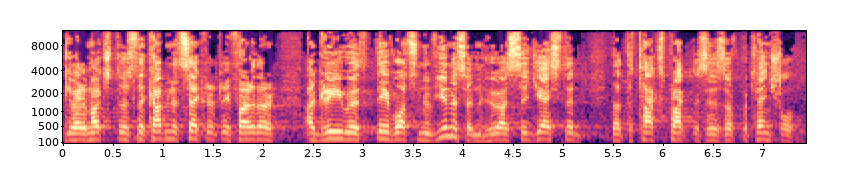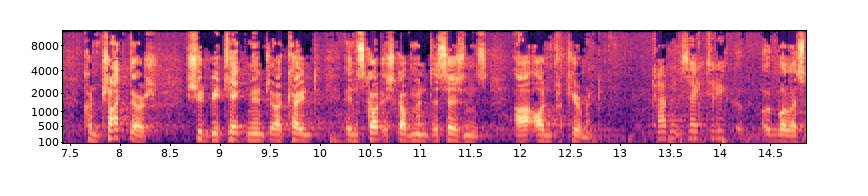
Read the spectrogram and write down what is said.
Thank you very much. Does the Cabinet Secretary further agree with Dave Watson of Unison, who has suggested that the tax practices of potential contractors should be taken into account in Scottish Government decisions uh, on procurement? Cabinet Secretary. Uh, Well, as,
